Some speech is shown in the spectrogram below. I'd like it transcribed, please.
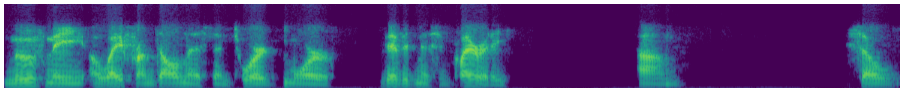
move me away from dullness and toward more vividness and clarity. Um, so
